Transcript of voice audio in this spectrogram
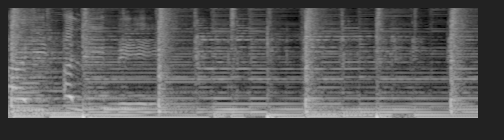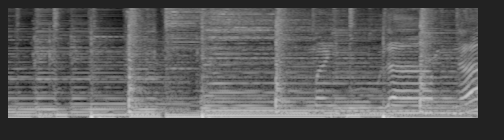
ay alipin. May ulap na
